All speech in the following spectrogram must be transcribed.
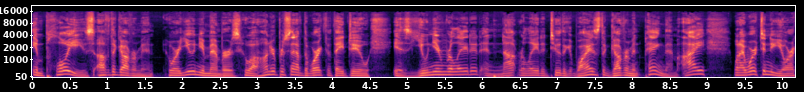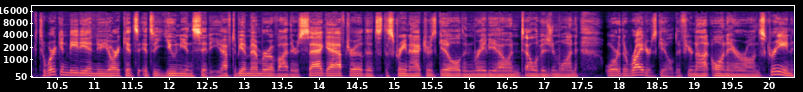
employees of the government who are union members who 100% of the work that they do is union related and not related to the why is the government paying them? I when i worked in new york to work in media in new york it's it's a union city. You have to be a member of either sag aftra that's the screen actors guild and radio and television one or the writers guild if you're not on air or on screen.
